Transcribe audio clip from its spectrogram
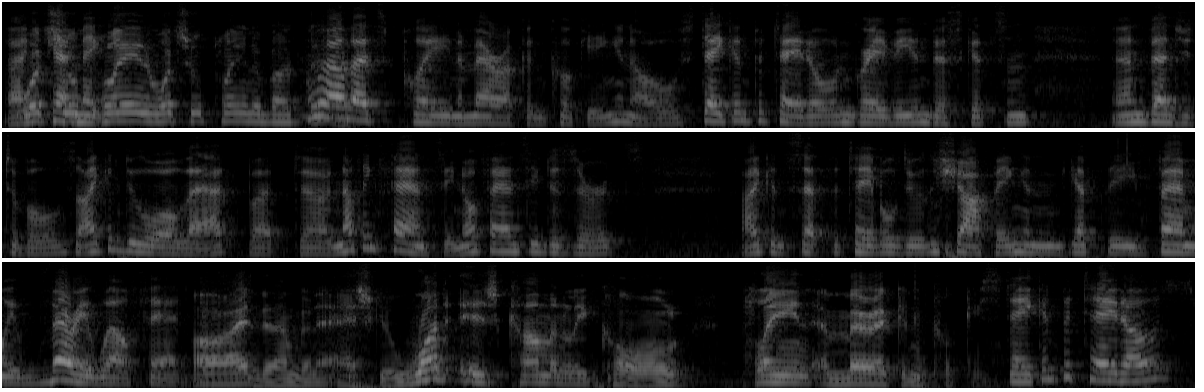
I what's can't so make. plain? What's so plain about that? Well, that's plain American cooking, you know, steak and potato and gravy and biscuits and and vegetables. I can do all that, but uh, nothing fancy, no fancy desserts. I can set the table, do the shopping, and get the family very well fed. All right, then I'm going to ask you, what is commonly called plain American cooking? Steak and potatoes,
